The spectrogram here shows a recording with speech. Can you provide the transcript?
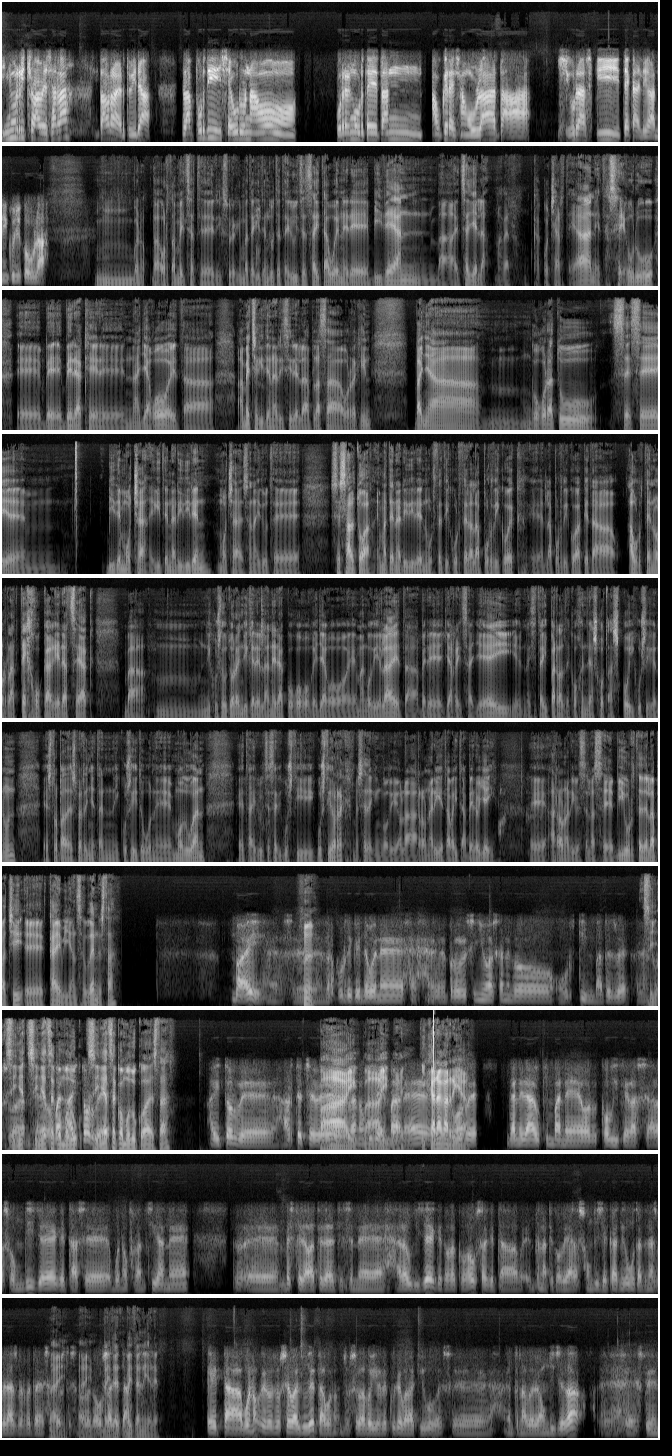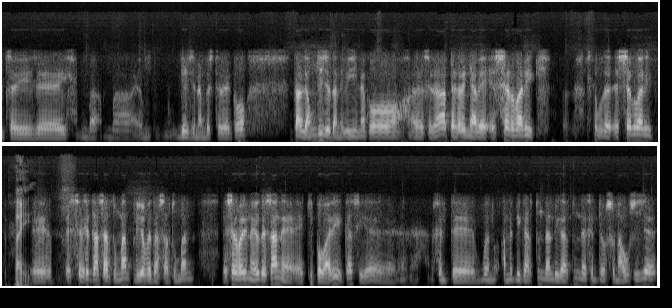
inurritxoa bezala, eta horra gertu dira. Lapurdi seguru nago urren urteetan aukera izango gula, eta segurazki teka eligan ikusiko gula. Mm, bueno, ba, hortan baitzat eh, nik zurekin bat egiten dut, eta iruditzen zait hauen ere bidean, ba, etzaiela, a ber, kako txartean, eta seguru e, be, berak e, nahiago, eta amets egiten ari zirela plaza horrekin, baina mm, gogoratu ze, ze em, bide motxa egiten ari diren, motxa esan nahi dute, ze saltoa ematen ari diren urtetik urtera lapurdikoek, eh, lapurdikoak, eta aurten horra tejoka geratzeak, ba, mm, nik uste dut oraindik ere lanerako gogo gehiago emango diela, eta bere jarraitzaileei, naiz eta iparraldeko jende asko asko ikusi genuen, estropa desberdinetan ikusi ditugun eh, moduan, eta iruditzen zait guzti, guzti horrek, mesede egingo diola arraunari, eta baita beroiei, eh, arraunari bezala ze bi urte dela patxi, eh, kae bian zeuden, ezta? Bai, ez, eh, lapurdik egin dauen eh, progresinio askaneko urtin batez be. Eh, Si- sina- eh, Sinatzeko, bai, moduko, sinatzeko modukoa, ezta? Aitor be, hartetxe be, Bai, bai, bai. eh, Ikaragarria. horre, Ganera eukin bane hor COVID egaz arazo hundizek, eta ze, bueno, Frantzian eh, eh, bestera batera etzen zen eh, araudizek, eta horako gauzak, eta entrenateko be arazo hundizek, niko mutaten az beraz berbetan esan Bai, dut, esan bai, horako gauzak, baita, eta... baita ni ere. Eta, bueno, gero Joseba heldu eta, bueno, Joseba doi lekure badakigu, ez? E, entrenadore handize da, e, esperientzei, ba, ba, gehienan beste deko, talde handizetan ibilineko, e, zera, pedreina be, ezer barik, ezer barik, Bai. e, ezeretan sartu man, playoffetan sartu man, ezer barik nahi dut esan, e, ekipo barik, kasi, eh? gente, bueno, ametik hartun, dandik hartun, de, gente oso nagusize,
